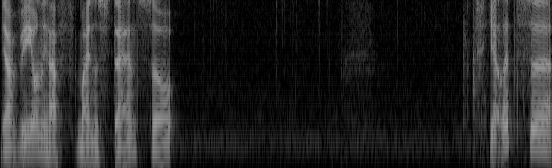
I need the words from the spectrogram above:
Yeah, we only have minus 10, so... Yeah, let's... Uh...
